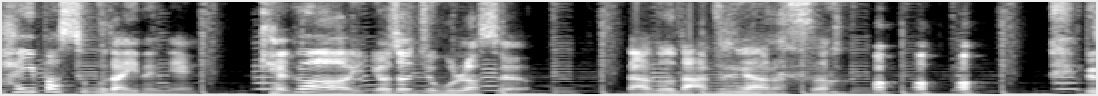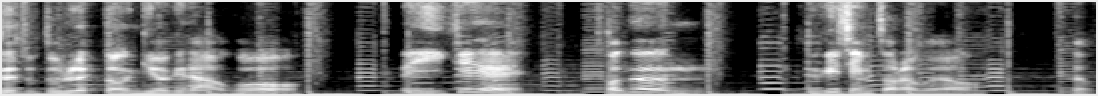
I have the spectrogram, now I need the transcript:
하이바 쓰고 다니는 얘. 걔가 여잔 줄 몰랐어요. 나도 나중에 알았어 그래서 좀 놀랬던 기억이 나고. 근데 이게 저는 그게 재밌더라고요. 그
